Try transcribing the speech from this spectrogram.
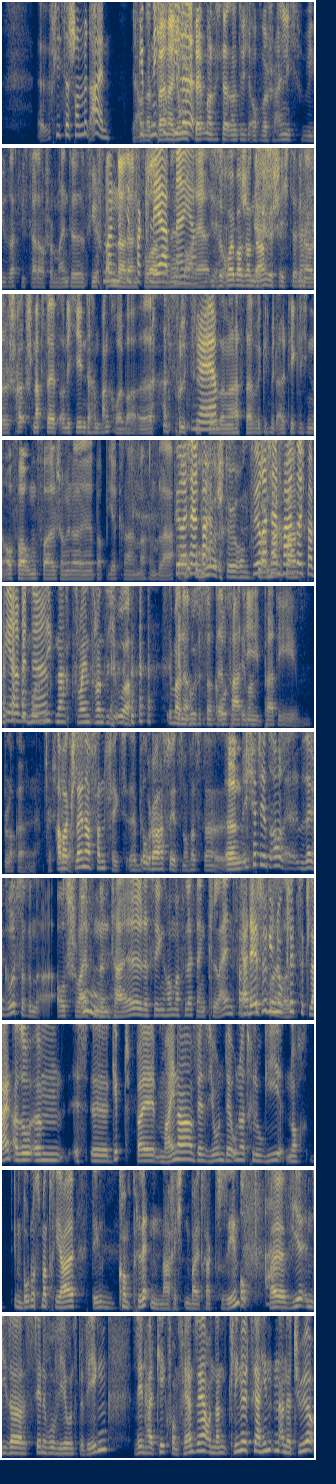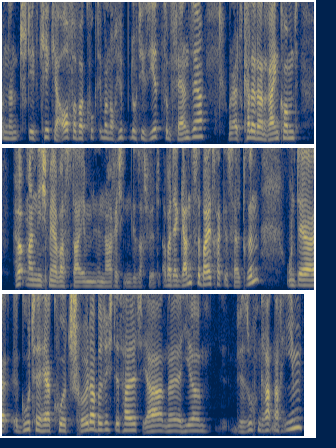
äh, fließt das schon mit ein. Ja, es gibt und als nicht so kleiner viele. Junge stellt man sich das natürlich auch wahrscheinlich, wie gesagt, wie ich gerade auch schon meinte, viel Ist man ein spannender bisschen dann verklärt, vor. ne, ja. der, Diese Räuber-Gendarm-Geschichte, Genau, ne? du schra- schnappst ja jetzt auch nicht jeden Tag einen Bankräuber äh, als Polizist, Ja, ja. Ne, sondern hast da wirklich mit alltäglichen Auffahrunfall schon wieder äh, Papierkram machen, bla. Führerschein, Fahr- Ruhestörung. Führerschein. Fahrzeugpapiere, bitte. Musik nach 22 Uhr. Immer ein Genau, großes, noch der großes Party, Thema. Party-Blocker. Äh, der steht Aber kleiner Fun-Fact. Äh, Oder hast du jetzt noch was da? Ähm, ich hätte jetzt auch einen sehr größeren, ausschweifenden Teil, deswegen hauen wir vielleicht einen kleinen Fun Uh. Ja, der ist Fact wirklich nur klitzeklein. Also ähm, es äh, gibt bei meiner Version der Una-Trilogie noch im Bonusmaterial den kompletten Nachrichtenbeitrag zu sehen. Oh. Weil wir in dieser Szene, wo wir hier uns bewegen, sehen halt Kek vom Fernseher und dann klingelt's ja hinten an der Tür und dann steht Kek ja auf, aber guckt immer noch hypnotisiert zum Fernseher. Und als Kalle dann reinkommt, hört man nicht mehr, was da in den Nachrichten gesagt wird. Aber der ganze Beitrag ist halt drin und der gute Herr Kurt Schröder berichtet halt, ja, ne, hier, wir suchen gerade nach ihm.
